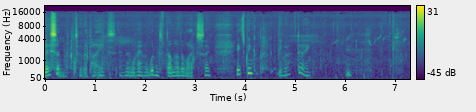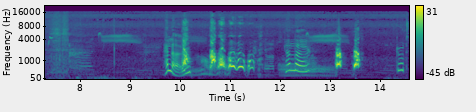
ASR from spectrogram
listen to the place in a way I wouldn't have done otherwise. So it's been completely worth doing. Hello. Hello. Good.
